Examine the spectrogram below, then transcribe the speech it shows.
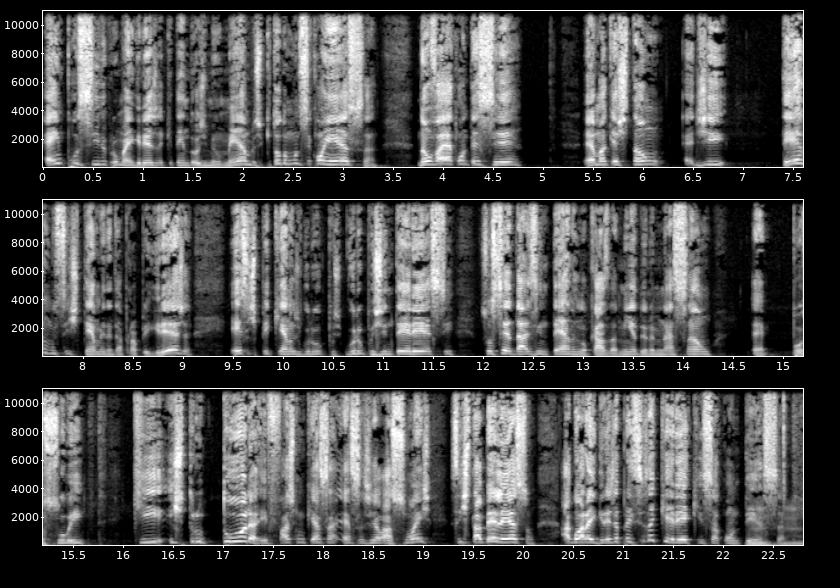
É impossível para uma igreja que tem dois mil membros que todo mundo se conheça. Não vai acontecer. É uma questão é, de termos sistemas dentro da própria igreja, esses pequenos grupos, grupos de interesse, sociedades internas, no caso da minha denominação, é, possuem, que estrutura e faz com que essa, essas relações se estabeleçam. Agora, a igreja precisa querer que isso aconteça. Uhum.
